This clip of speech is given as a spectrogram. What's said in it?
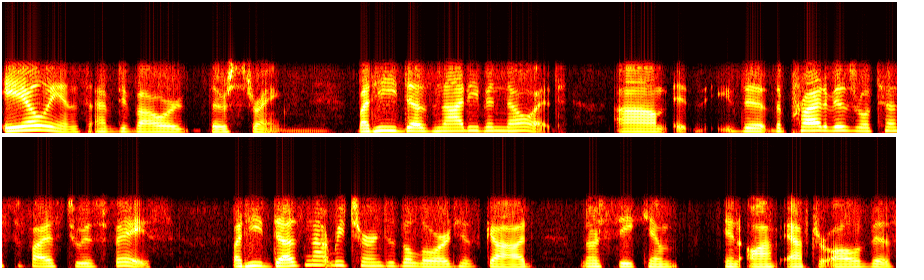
aliens have devoured their strength. But he does not even know it. Um, it the, the pride of Israel testifies to his face, but he does not return to the Lord his God, nor seek him in off, after all of this.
